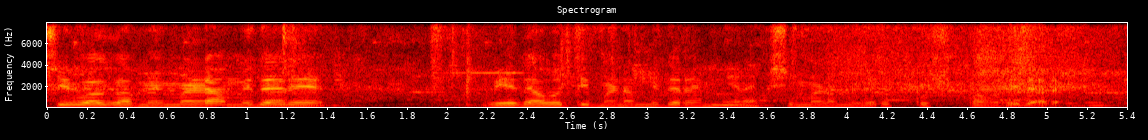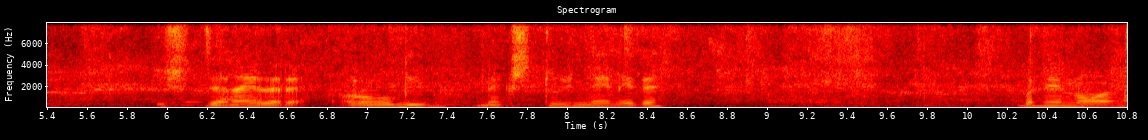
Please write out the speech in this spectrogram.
ಶಿವಗಾಮಿ ಮೇಡಮ್ ಇದ್ದಾರೆ, ವೇದಾವತಿ ಮೇಡಮ್ ಇದ್ದಾರೆ, ಮೀನಾಕ್ಷಿ ಮೇಡಮ್ ಇದ್ದಾರೆ, ಪುಷ್ಪ ಅವರಿದ್ದಾರೆ ಇಷ್ಟು ಜನ ಇದ್ದಾರೆ. ರೋಗಿ ನೆಕ್ಸ್ಟು ಇನ್ನೇನಿದೆ? ಬನ್ನಿ ನೋಡೋಣ.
